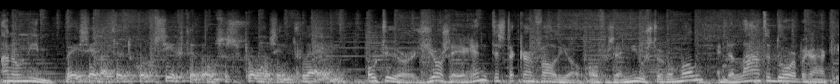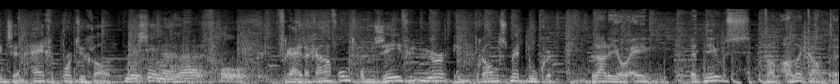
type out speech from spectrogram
anoniem. Wij zijn altijd kortzichtig, onze sprongen zijn klein. Auteur José Rentes de Carvalho over zijn nieuwste roman... en de late doorbraak in zijn eigen Portugal. We zijn een raar volk. Vrijdagavond om 7 uur in Brands met Boeken. Radio 1, het nieuws van alle kanten.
